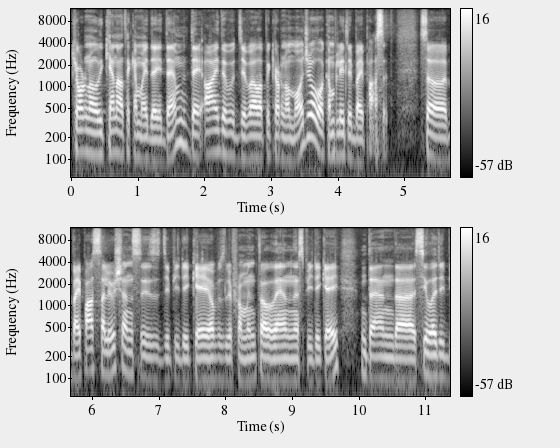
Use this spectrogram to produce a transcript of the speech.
kernel cannot accommodate them, they either would develop a kernel module or completely bypass it. So bypass solutions is DPDK, obviously from Intel and SPDK. Then the ScyllaDB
